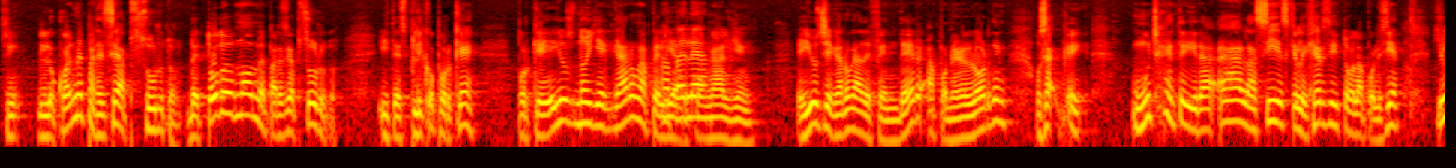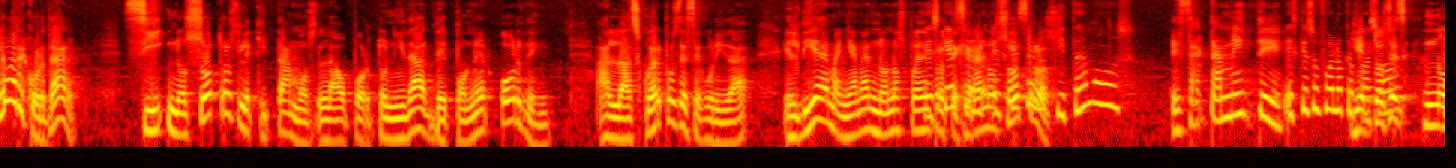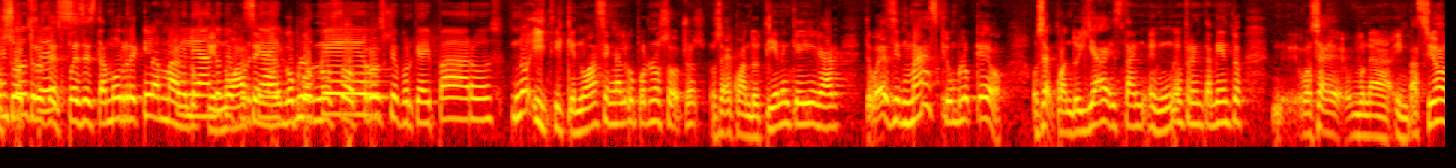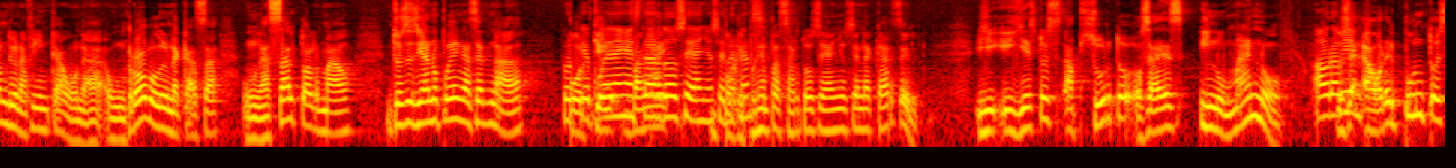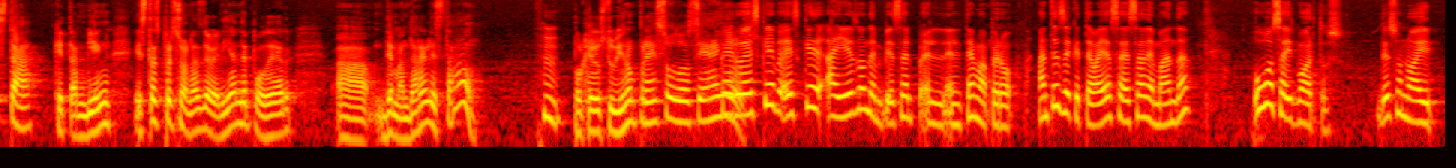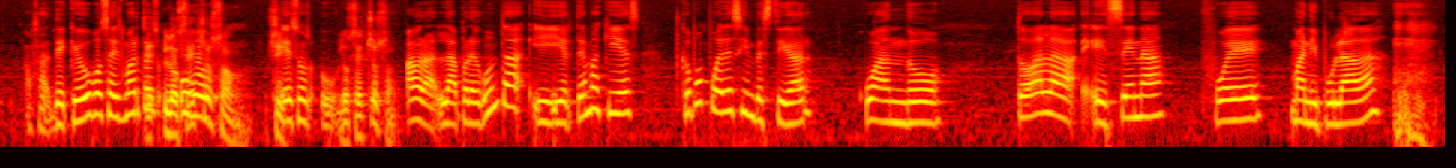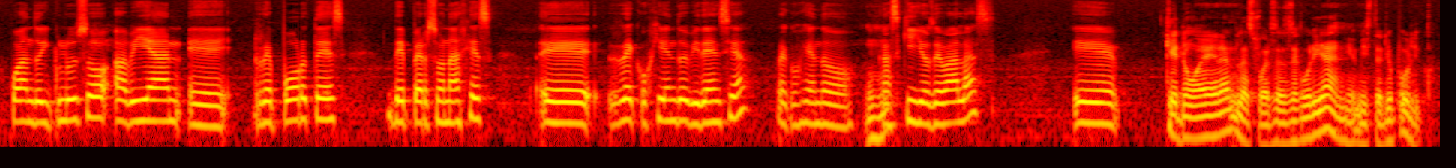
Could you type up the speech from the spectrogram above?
Sí, lo cual me parece absurdo. De todos modos me parece absurdo. Y te explico por qué. Porque ellos no llegaron a pelear, pelear. con alguien. Ellos llegaron a defender, a poner el orden. O sea, que mucha gente dirá, ah, la sí, es que el ejército o la policía. Yo le voy a recordar, si nosotros le quitamos la oportunidad de poner orden a los cuerpos de seguridad, el día de mañana no nos pueden es que proteger se, a lo- es que se lo nosotros. quitamos. Exactamente. Es que eso fue lo que y pasó. entonces nosotros Entonces, después estamos reclamando que no porque hacen algo por nosotros. que porque hay paros. No, y, y que no hacen algo por nosotros, o sea, cuando tienen que llegar, te voy a decir más que un bloqueo, o sea, cuando ya están en un enfrentamiento, o sea, una invasión de una finca, una, un robo de una casa, un asalto armado, entonces ya no pueden hacer nada. Porque pueden estar 12 años en la porque cárcel. pueden pasar 12 años en la cárcel. Y, y esto es absurdo, o sea, es inhumano. Ahora O sea, bien- ahora el punto está que también estas personas deberían de poder ah, demandar al Estado. Porque los tuvieron presos 12 años. Hmm. Pero es que, es que ahí es donde empieza el, el- el tema. Pero antes de que te vayas a esa demanda, hubo seis muertos. De eso no hay, o sea, de que hubo seis muertos. Eh, los hubo- hechos son. Sí, Esos hubo. Los hechos son. Ahora, la pregunta y, y el tema aquí es, ¿cómo puedes investigar cuando toda la escena fue manipulada, cuando incluso habían eh, reportes de personajes eh, recogiendo evidencia recogiendo casquillos de balas. Eh, que no eran las fuerzas de seguridad ni el Ministerio Público.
